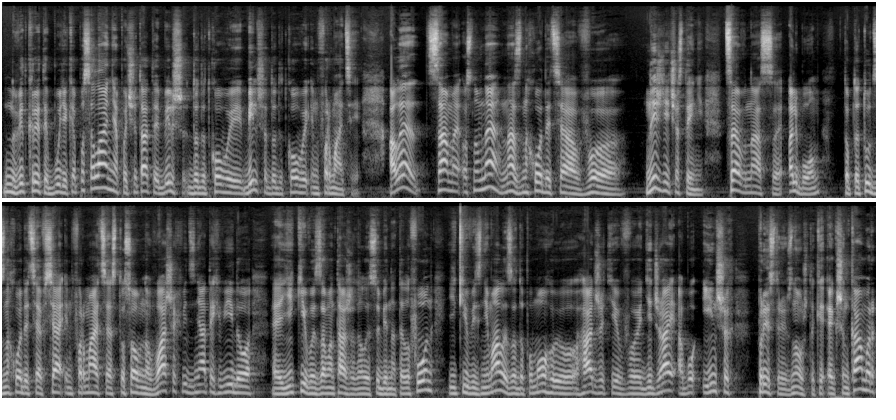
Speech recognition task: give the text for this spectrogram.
ну, відкрити будь-яке посилання, почитати більш додаткової, більше додаткової інформації. Але саме основне в нас знаходиться в нижній частині. Це в нас альбом. Тобто тут знаходиться вся інформація стосовно ваших відзнятих відео, е, які ви завантажили собі на телефон, які ви знімали за допомогою гаджетів DJI або інших пристроїв. Знову ж таки, екшн камер,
